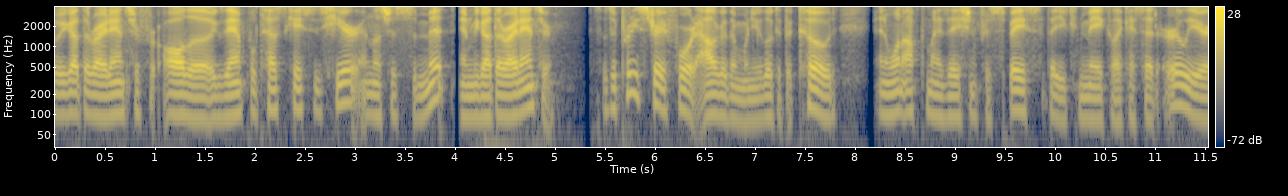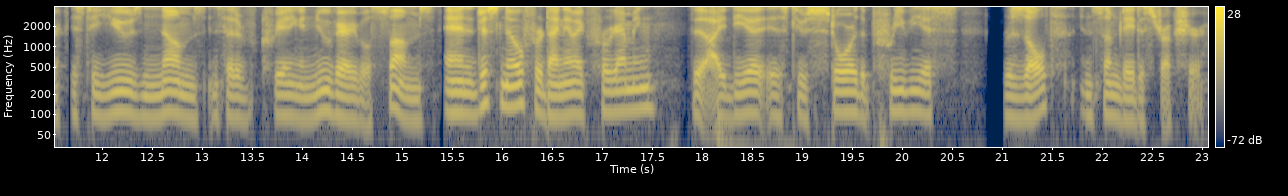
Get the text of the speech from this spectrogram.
So we got the right answer for all the example test cases here, and let's just submit, and we got the right answer. So it's a pretty straightforward algorithm when you look at the code, and one optimization for space that you can make, like I said earlier, is to use nums instead of creating a new variable sums. And just know for dynamic programming, the idea is to store the previous result in some data structure.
